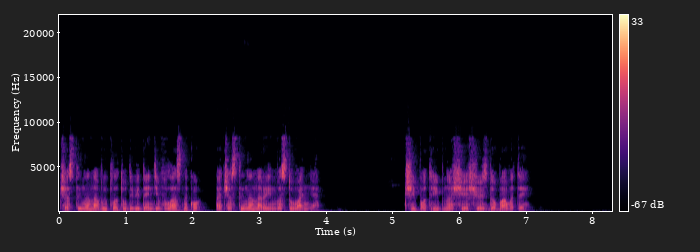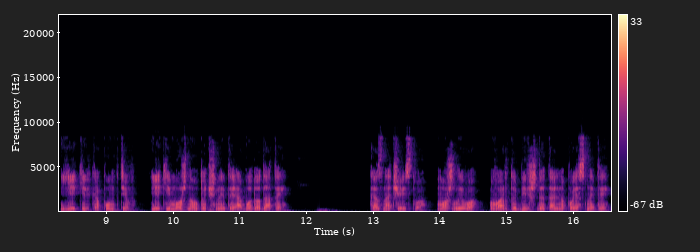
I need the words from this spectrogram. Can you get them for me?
частина на виплату дивідендів власнику, а частина на реінвестування. Чи потрібно ще щось додати? Є кілька пунктів, які можна уточнити або додати. Казначейство можливо, варто більш детально пояснити,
